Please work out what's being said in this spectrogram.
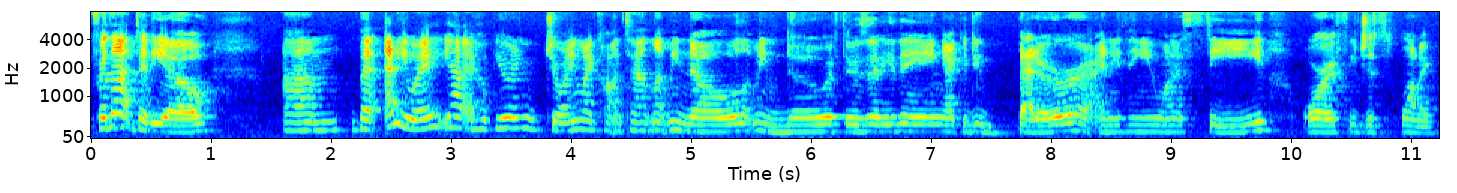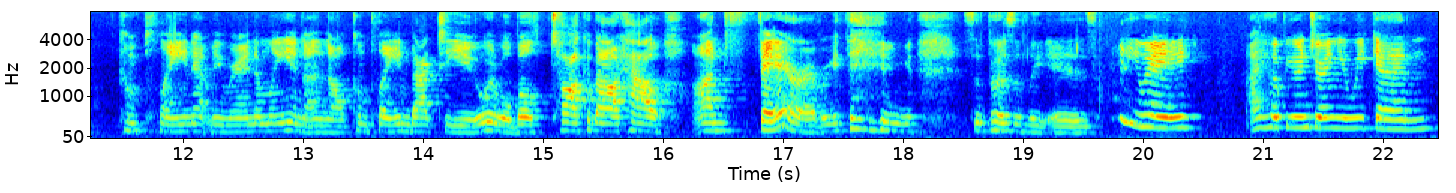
for that video. Um, but anyway, yeah, I hope you're enjoying my content. Let me know. Let me know if there's anything I could do better or anything you want to see, or if you just want to complain at me randomly and then I'll complain back to you and we'll both talk about how unfair everything supposedly is. Anyway, I hope you're enjoying your weekend.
